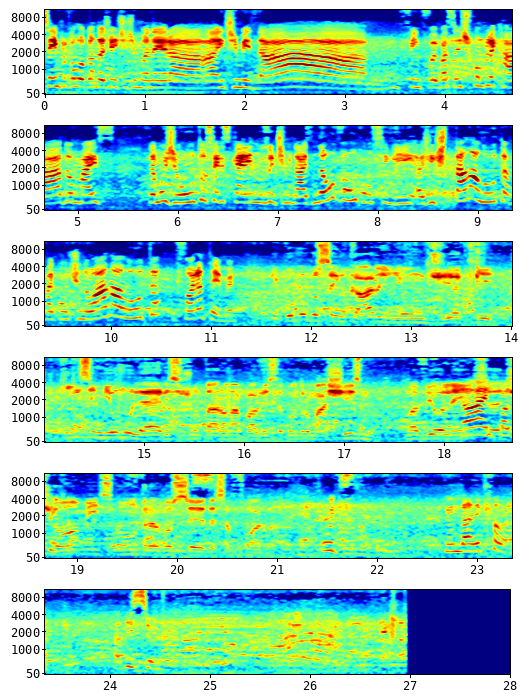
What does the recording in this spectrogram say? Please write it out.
sempre colocando a gente de maneira a intimidar, enfim, foi bastante complicado, mas Tamo juntos, se eles querem nos intimidar, não vão conseguir. A gente tá na luta, vai continuar na luta, fora Temer. E como você encara em um dia que 15 mil mulheres se juntaram na Paulista contra o machismo, uma violência Ai, de homens contra você dessa forma? Putz, não dá nem pra falar. Absurdo.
